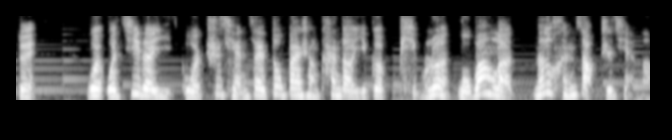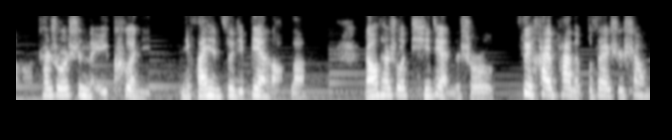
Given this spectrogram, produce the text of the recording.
对。我我记得以我之前在豆瓣上看到一个评论，我忘了，那都很早之前了啊。他说是哪一刻你你发现自己变老了，然后他说体检的时候最害怕的不再是上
